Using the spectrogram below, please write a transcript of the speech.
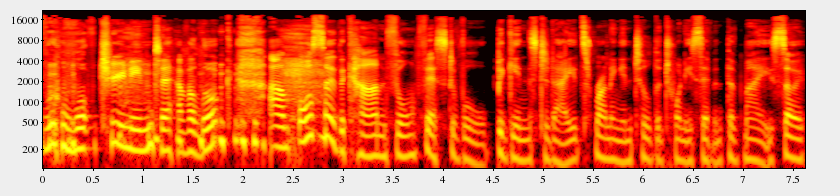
we'll tune in to have a look. Um, also, the Cannes Film Festival begins today. It's running until the 27th of May. So,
